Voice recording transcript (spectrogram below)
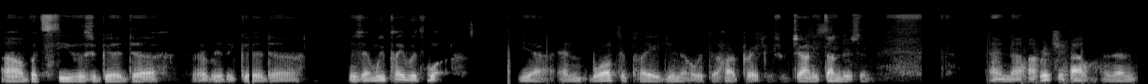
uh, but Steve was a good, uh, a really good uh, musician. We played with, yeah, and Walter played, you know, with the Heartbreakers with Johnny Thunders and and uh, Richard Hell, and then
